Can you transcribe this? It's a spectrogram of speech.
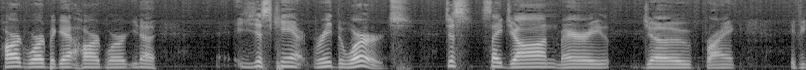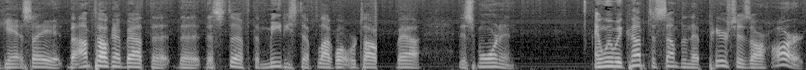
hard word begat hard word. You know, you just can't read the words. Just say John, Mary, Joe, Frank, if you can't say it. But I'm talking about the, the, the stuff, the meaty stuff like what we're talking about this morning. And when we come to something that pierces our heart,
